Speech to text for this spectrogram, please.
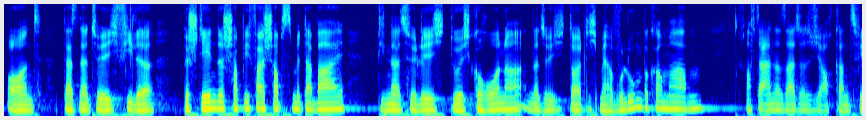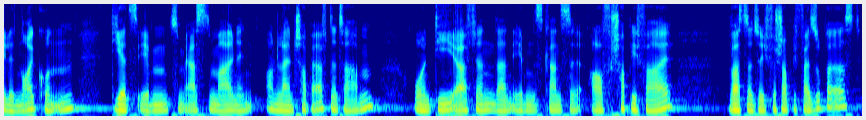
Und da sind natürlich viele bestehende Shopify-Shops mit dabei, die natürlich durch Corona natürlich deutlich mehr Volumen bekommen haben. Auf der anderen Seite natürlich auch ganz viele Neukunden, die jetzt eben zum ersten Mal einen Online-Shop eröffnet haben und die eröffnen dann eben das Ganze auf Shopify, was natürlich für Shopify super ist,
